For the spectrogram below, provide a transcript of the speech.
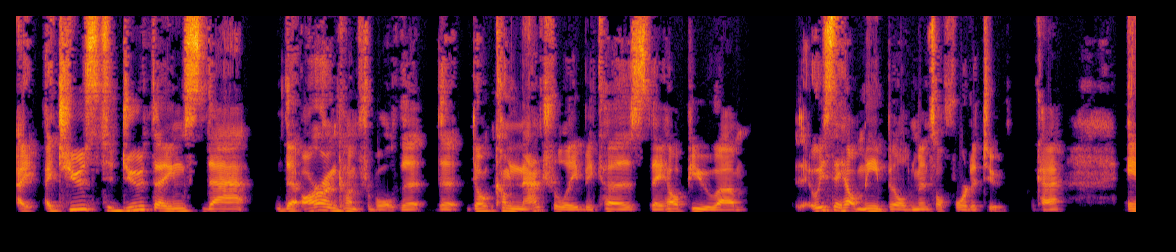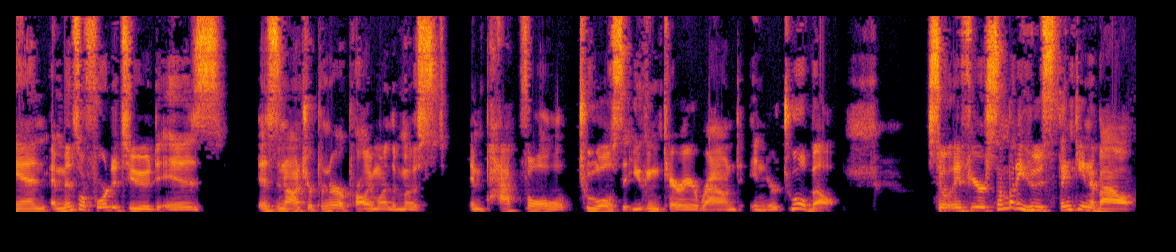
I, I choose to do things that that are uncomfortable that that don't come naturally because they help you um, at least they help me build mental fortitude okay? And, and mental fortitude is as an entrepreneur probably one of the most impactful tools that you can carry around in your tool belt. So if you're somebody who's thinking about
